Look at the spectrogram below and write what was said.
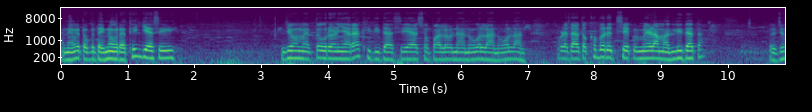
અને હવે તો બધા નવરા થઈ ગયા છે. જો અમે તોરણિયા રાખી દીધા છે, આ સોપાલોના ઓલાન ઓલાન. આપણે ત્યાં તો ખબર જ છે કે મેળામાં જ લીધા હતા. તો જો,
